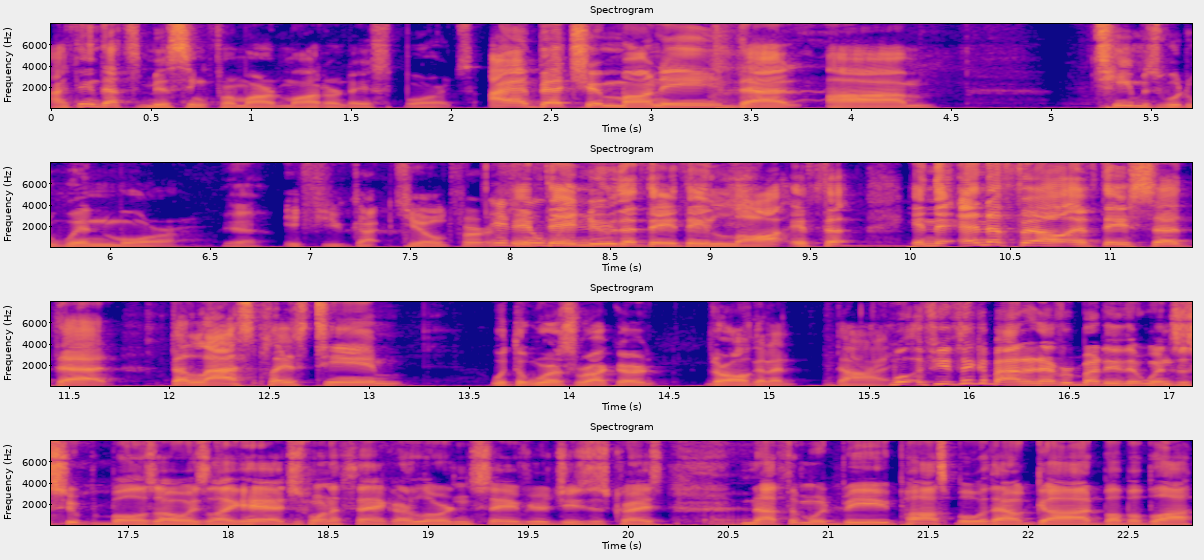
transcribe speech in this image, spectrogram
I think that's missing from our modern day sports. I bet you money that um, teams would win more. Yeah. If you got killed first, If- if the they knew that they they lost if the in the NFL if they said that the last place team with the worst record they're all gonna die. Well, if you think about it, everybody that wins a Super Bowl is always like, "Hey, I just want to thank our Lord and Savior Jesus Christ. Nothing would be possible without God." Blah blah blah.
